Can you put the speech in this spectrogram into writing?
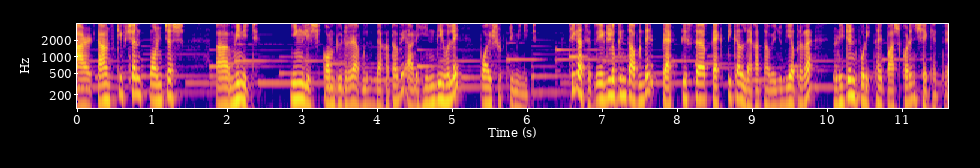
আর ট্রান্সক্রিপশন পঞ্চাশ মিনিট ইংলিশ কম্পিউটারে আপনাদের দেখাতে হবে, আর হিন্দি হলে পঁয়ষট্টি মিনিট। ঠিক আছে? তো এগুলো কিন্তু আপনাদের প্র্যাকটিস, প্র্যাকটিক্যাল দেখাতে হবে, যদি আপনারা রিটার্ন পরীক্ষায় পাস করেন সেক্ষেত্রে।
